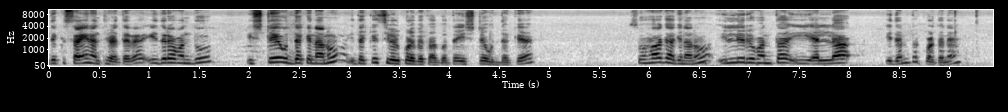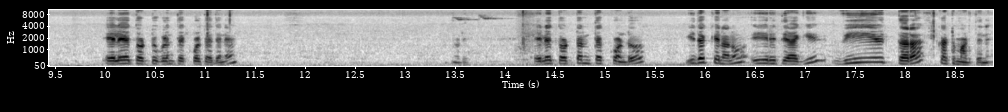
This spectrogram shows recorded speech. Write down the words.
ಇದಕ್ಕೆ ಸೈನ್ ಅಂತ ಹೇಳ್ತೇವೆ. ಇದರ ಒಂದು ಇಷ್ಟೇ ಉದ್ದಕ್ಕೆ ನಾನು ಇದಕ್ಕೆ ಸೀಳ್ಕೊಳ್ಬೇಕಾಗುತ್ತೆ, ಇಷ್ಟೇ ಉದ್ದಕ್ಕೆ. ಸೊ ಹಾಗಾಗಿ ನಾನು ಇಲ್ಲಿರುವಂಥ ಈ ಎಲ್ಲ ಇದನ್ನು ತಕ್ಕೊಳ್ತೇನೆ. ಎಲೆ ತೊಟ್ಟುಗಳನ್ನು ತೆಕ್ಕೊಳ್ತಾ ಇದ್ದೇನೆ. ನೋಡಿ, ಎಲೆ ತೊಟ್ಟನ್ನು ತೆಕ್ಕೊಂಡು ಇದಕ್ಕೆ ನಾನು ಈ ರೀತಿಯಾಗಿ ವಿ ಥರ ಕಟ್ ಮಾಡ್ತೇನೆ.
